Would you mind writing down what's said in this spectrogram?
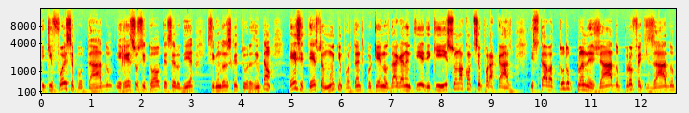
e que foi sepultado e ressuscitou ao terceiro dia, segundo as Escrituras. Então, esse texto é muito importante porque nos dá a garantia de que isso não aconteceu por acaso. Isso estava tudo planejado, profetizado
